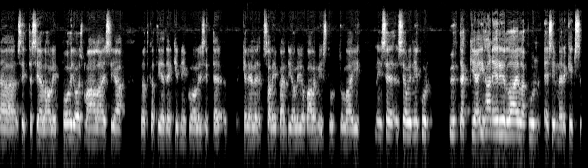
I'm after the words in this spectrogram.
ää, sitten siellä oli pohjoismaalaisia, jotka tietenkin niin kuin oli sitten, kenelle salibändi oli jo valmis tuttu laji, niin se, se oli niin kuin yhtäkkiä ihan eri lailla kuin esimerkiksi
